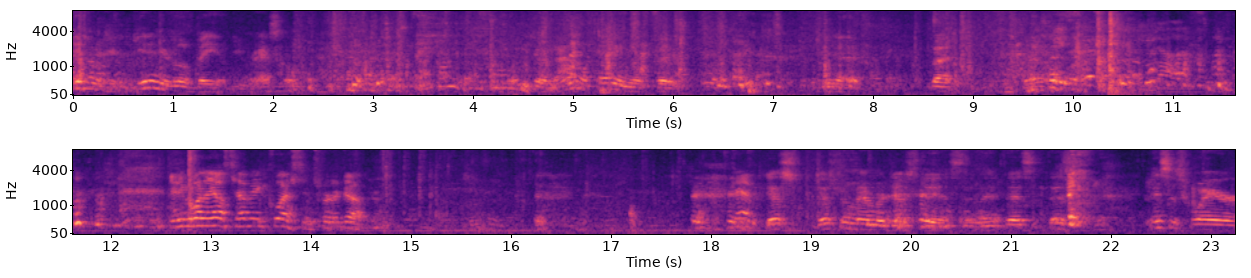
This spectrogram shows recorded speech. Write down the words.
Get over here. Get in your little bed, you rascal. What are you doing? I don't have any more food. But Anyone else have any questions for the governor? Just, just remember just this, and that this, this, this is where,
